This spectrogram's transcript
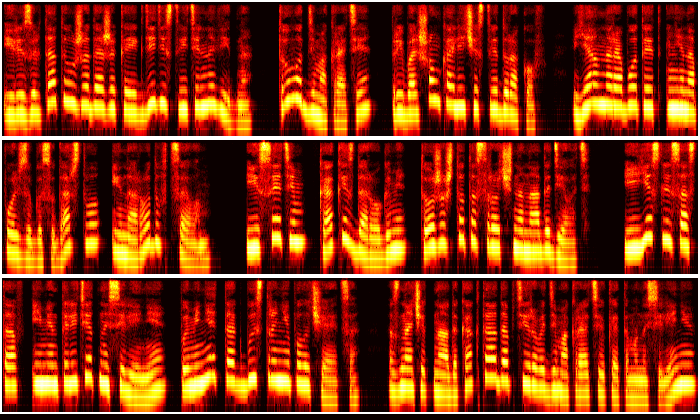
и результаты уже даже кое-где действительно видно, то вот демократия, при большом количестве дураков, явно работает не на пользу государству и народу в целом. И с этим, как и с дорогами, тоже что-то срочно надо делать. И если состав и менталитет населения поменять так быстро не получается, значит, надо как-то адаптировать демократию к этому населению,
